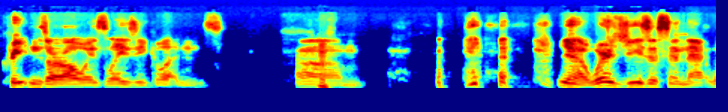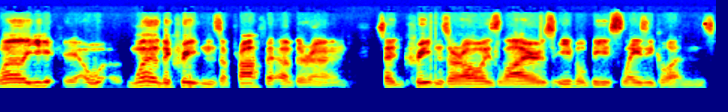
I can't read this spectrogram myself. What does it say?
Cretans are always lazy gluttons. Um, you know, where's Jesus in that? Well, you, one of the Cretans, a prophet of their own, said Cretans are always liars, evil beasts, lazy gluttons.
